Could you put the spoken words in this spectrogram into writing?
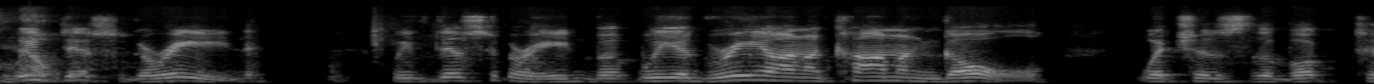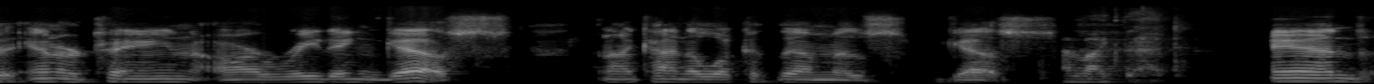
Nope. We've disagreed, We've disagreed, but we agree on a common goal, which is the book to entertain our reading guests. And I kind of look at them as guests. I like that. And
